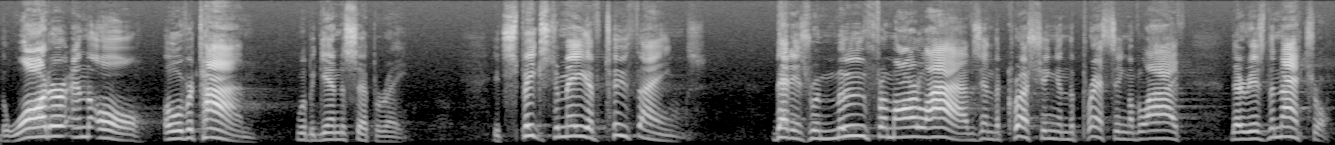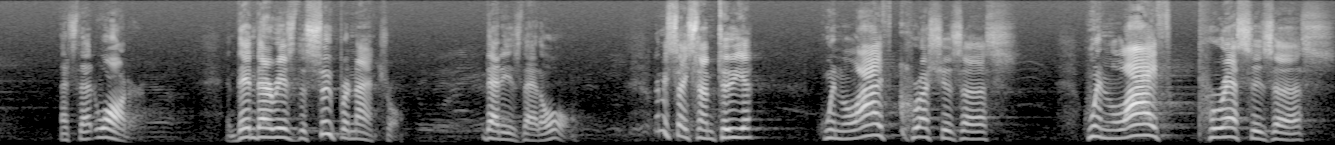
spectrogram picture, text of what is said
the water and the oil over time will begin to separate. It speaks to me of two things that is removed from our lives in the crushing and the pressing of life, there is the natural. That's that water. And then there is the supernatural. That is that oil. Let me say something to you. When life crushes us, when life presses us,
